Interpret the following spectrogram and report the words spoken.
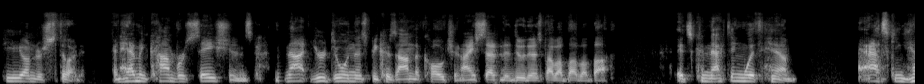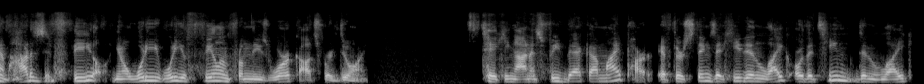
he understood. And having conversations, not you're doing this because I'm the coach and I said to do this, blah, blah, blah, blah, blah. It's connecting with him asking him, how does it feel? You know, what are you what are you feeling from these workouts we're doing? Taking honest feedback on my part. If there's things that he didn't like or the team didn't like,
